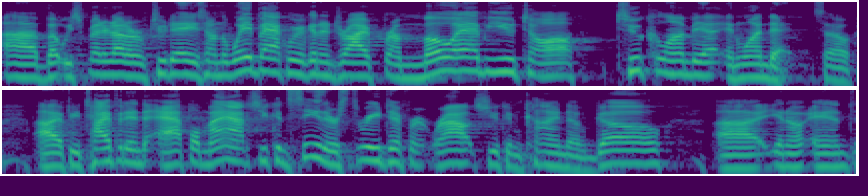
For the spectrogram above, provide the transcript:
uh, but we spread it out over two days. On the way back, we were gonna drive from Moab, Utah to Columbia in one day. So uh, if you type it into Apple Maps, you can see there's three different routes you can kind of go. Uh, you know, and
